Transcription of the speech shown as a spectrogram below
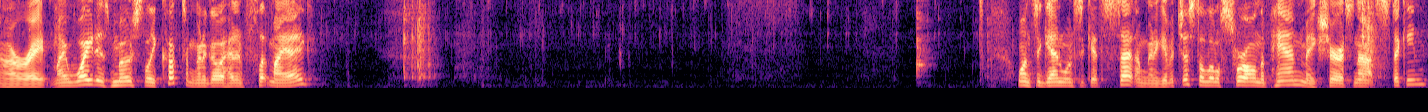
All right, my white is mostly cooked. I'm going to go ahead and flip my egg. Once again, once it gets set, I'm going to give it just a little swirl in the pan, make sure it's not sticking.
